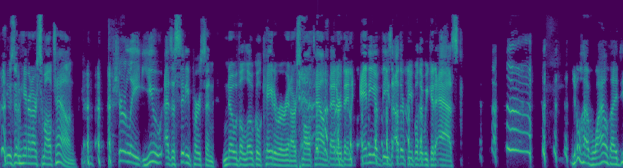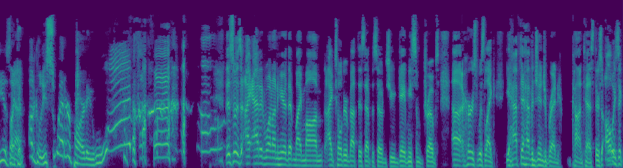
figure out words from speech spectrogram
Use them here in our small town. Surely you, as a city person, know the local caterer in our small town better than any of these other people that we could ask. You'll have wild ideas like Yeah. an ugly sweater party. What? This was, I added one on here that my mom, I told her about this episode and she gave me some tropes. Uh, hers was like, you have to have a gingerbread contest. There's always a,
